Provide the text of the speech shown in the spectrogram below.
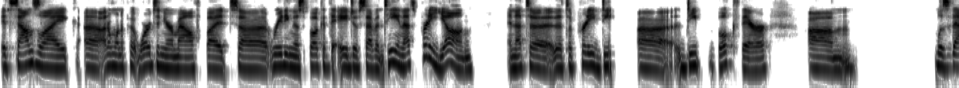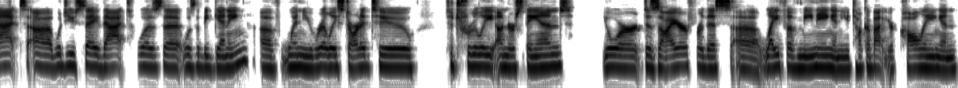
it sounds like uh, i don't want to put words in your mouth but uh reading this book at the age of 17 that's pretty young. And that's a that's a pretty deep uh deep book there. Um was that uh would you say that was uh was the beginning of when you really started to to truly understand your desire for this uh, life of meaning? And you talk about your calling and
